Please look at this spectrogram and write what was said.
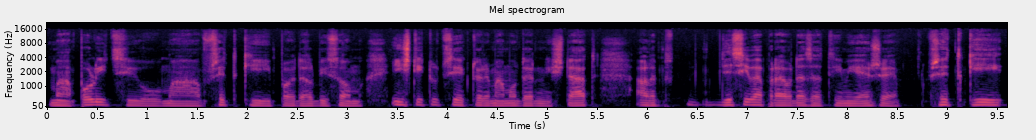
má políciu, má všetky, povedal by som, inštitúcie, ktoré má moderný štát, ale desivá pravda za tým je, že všetky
